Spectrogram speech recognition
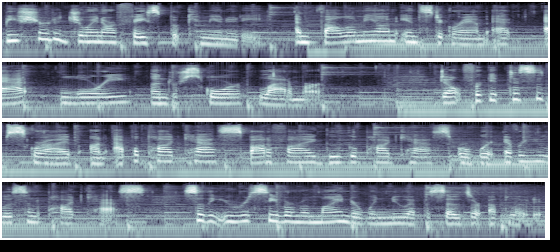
Be sure to join our Facebook community and follow me on Instagram at, at Lori underscore Latimer. Don't forget to subscribe on Apple Podcasts, Spotify, Google Podcasts, or wherever you listen to podcasts so that you receive a reminder when new episodes are uploaded.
